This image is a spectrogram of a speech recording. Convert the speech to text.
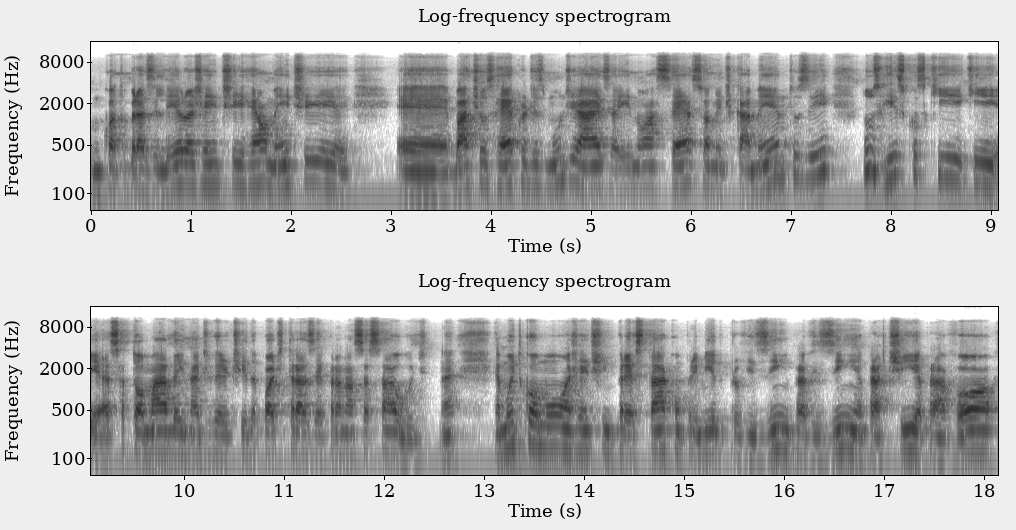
enquanto brasileiro, a gente realmente é, bate os recordes mundiais aí no acesso a medicamentos e nos riscos que, que essa tomada inadvertida pode trazer para a nossa saúde. Né? É muito comum a gente emprestar comprimido para o vizinho, para a vizinha, para a tia, para a avó,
